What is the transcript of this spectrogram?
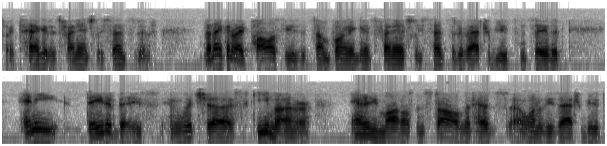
so I tag it as financially sensitive. Then I can write policies at some point against financially sensitive attributes and say that any database in which a schema or entity model is installed that has uh, one of these attributes,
